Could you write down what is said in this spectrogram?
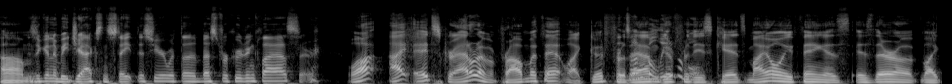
Um, Is it going to be Jackson State this year with the best recruiting class? Or well, I it's great. I don't have a problem with it. Like, good for It's them. Good for these kids. My only thing is, is there a like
